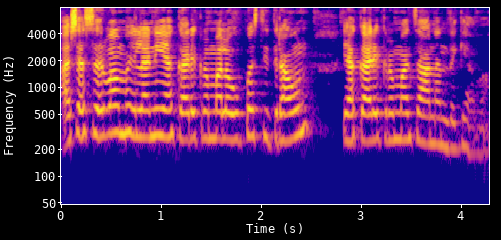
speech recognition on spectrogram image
अशा सर्व महिलांनी या कार्यक्रमाला उपस्थित राहून या कार्यक्रमाचा आनंद घ्यावा.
